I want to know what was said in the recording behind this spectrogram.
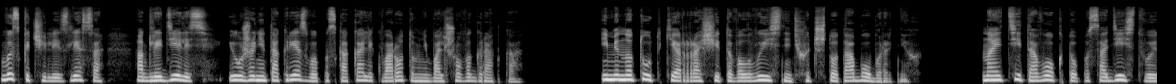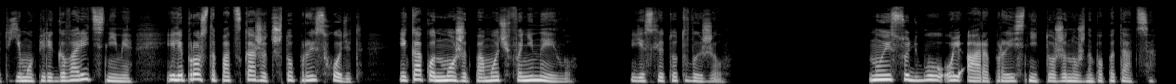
Выскочили из леса, огляделись и уже не так резво поскакали к воротам небольшого городка. Именно тут Кер рассчитывал выяснить хоть что-то об оборотнях. Найти того, кто посодействует ему переговорить с ними или просто подскажет, что происходит и как он может помочь Фанинейлу, если тот выжил. Ну и судьбу Оль-Ара прояснить тоже нужно попытаться.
